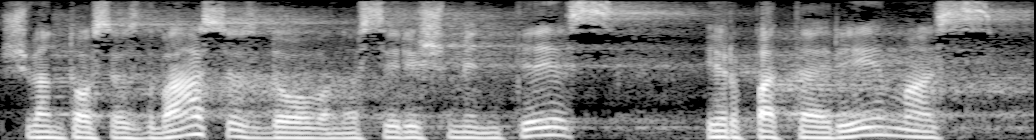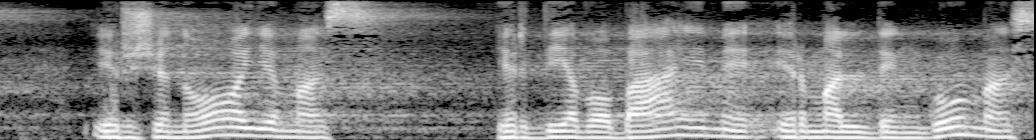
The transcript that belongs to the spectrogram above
Šventosios dvasios dovanos ir išmintis, ir patarimas, ir žinojimas, ir Dievo baimė, ir maldingumas,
